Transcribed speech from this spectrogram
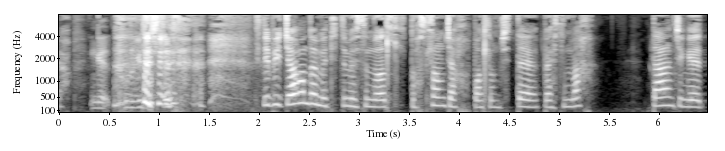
яах ингээд үргэлжлээ. Гэтэ би жоохон доо мэдсэн байсан бол тусламж авах боломжтой байсан бах. Даанч ингээд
